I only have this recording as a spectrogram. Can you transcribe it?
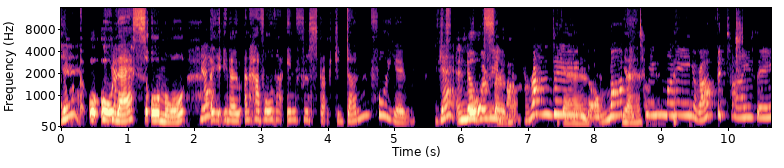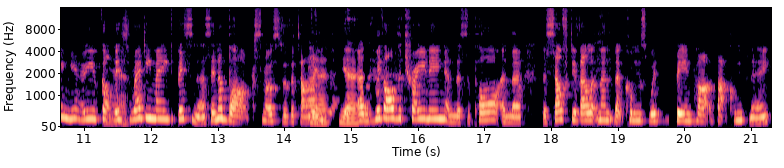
yeah, or, or Yeah. less or more, yeah. uh, you know, and have all that infrastructure done for you. Yeah, and no worry about branding Yeah. or marketing money or advertising. You know, you've got Yeah. this ready-made business in a box most of the time. Yeah, yeah, And with all the training and the support and the, the self-development that comes with being part of that company,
